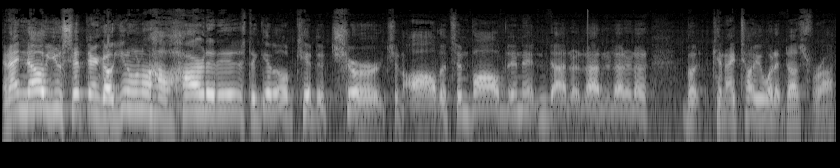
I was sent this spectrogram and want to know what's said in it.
And I know you sit there and go, you don't know how hard it is to get a little kid to church and all that's involved in it and da da da da da da. But can I tell you what it does for us?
